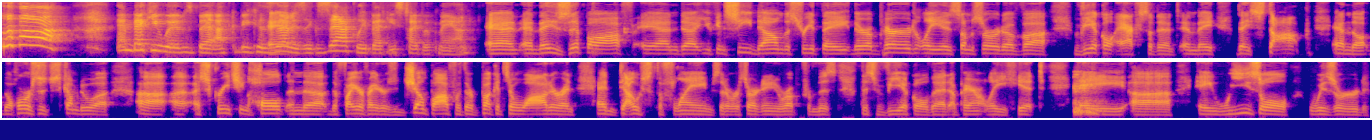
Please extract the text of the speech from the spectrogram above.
and Becky waves back because And- that is exactly Becky's type of man. and and they zip off and uh, you can see down the street they there apparently is some sort of uh, vehicle accident and they they stop and the, the horses just come to a, a a- a screeching halt and the the firefighters jump off with their buckets of water and and douse the flames that were starting to erupt from this this vehicle that apparently hit a uh, a weasel wizard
